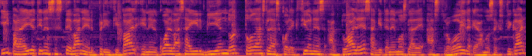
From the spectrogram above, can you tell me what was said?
Y para ello tienes este banner principal en el cual vas a ir viendo todas las colecciones actuales. Aquí tenemos la de Astro Boy, la que vamos a explicar,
